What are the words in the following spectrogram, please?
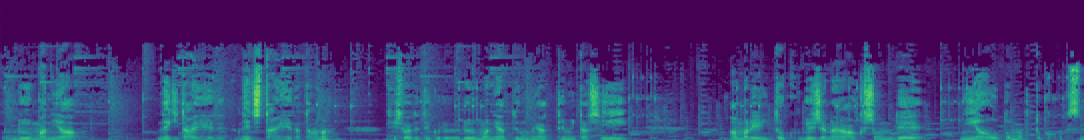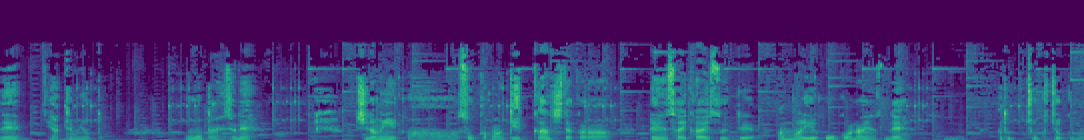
ルーマニア、ネギ太平で、ネジ太平だったかなって人が出てくるルーマニアっていうのもやってみたし、あまり得意じゃないアクションで、ニアオートマタとかもですね、やってみようと思ったんですよね。ちなみに、ああ、そうか、まあ月刊誌だから、連載回数ってあんまり多くはないんですね。うんあと、ちょくちょくね、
